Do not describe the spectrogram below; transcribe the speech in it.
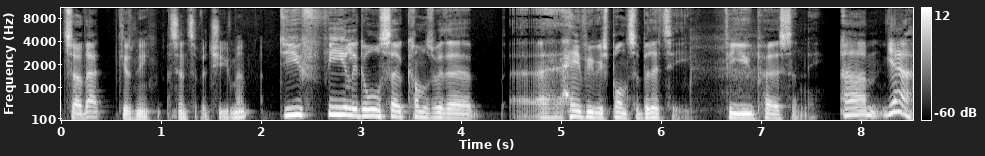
So that gives me a sense of achievement. Do you feel it also comes with a, a heavy responsibility for you personally? Um, yeah,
